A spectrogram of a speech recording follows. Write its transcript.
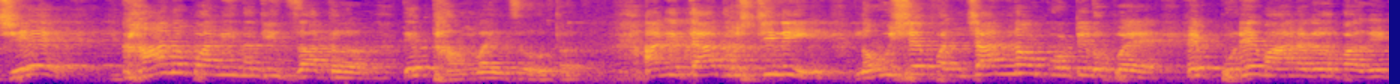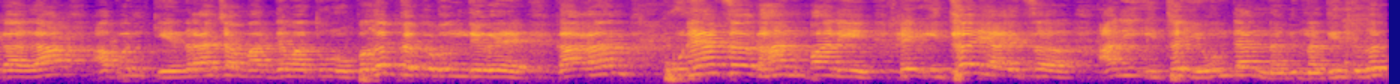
जे घाण पाणी नदीत जात ते थांबवायचं होतं. आणि त्या दृष्टीने नऊशे पंच्याण्णव कोटी रुपये हे पुणे महानगरपालिकाला आपण केंद्राच्या माध्यमातून उपलब्ध करून दिले. कारण पुण्याचं घाण पाणी हे इथं यायचं आणि इथं येऊन त्या नदीतलं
